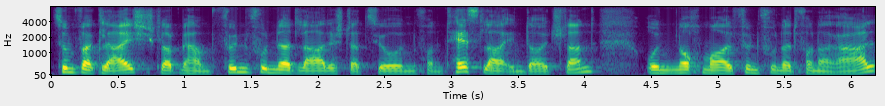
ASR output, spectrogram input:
zum Vergleich. Ich glaube, wir haben 500 Ladestationen von Tesla in Deutschland und nochmal 500 von Aral.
